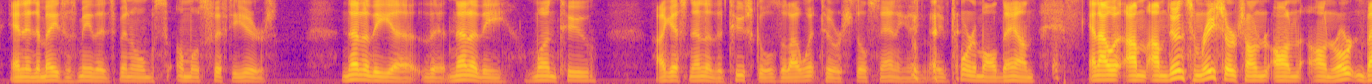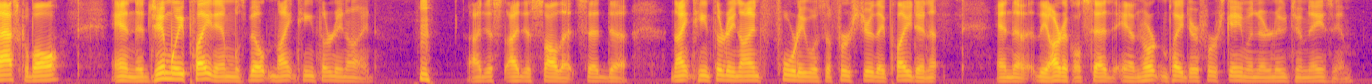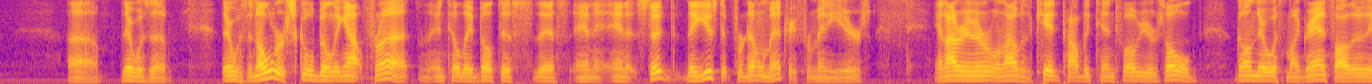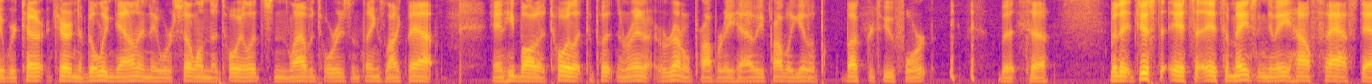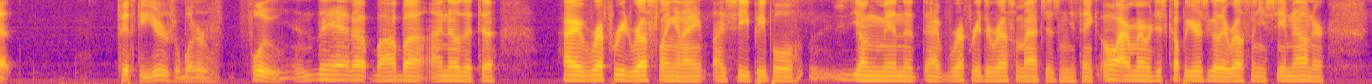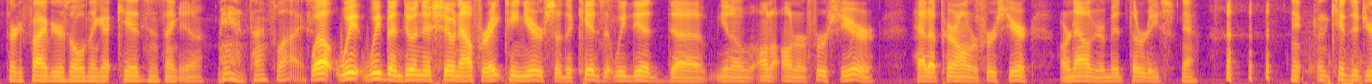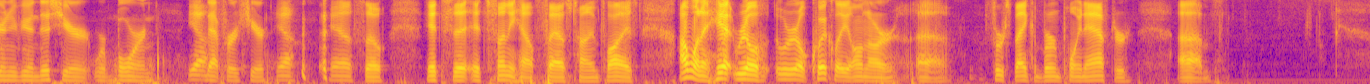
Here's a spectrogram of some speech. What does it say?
And it amazes me that it's been almost almost 50 years none of the uh, the none of the one two I guess none of the two schools that I went to are still standing. They've, they've torn them all down, and I, am I'm, I'm doing some research on on on Rorton basketball, and the gym we played in was built in 1939. Hmm. I just I just saw that said uh, 1939-40 was the first year they played in it, and the the article said and Norton played their first game in their new gymnasium. Uh, there was a there was an older school building out front until they built this this and it, and it stood they used it for an elementary for many years. And I remember when I was a kid probably 10 12 years old gone there with my grandfather they were te- tearing the building down and they were selling the toilets and lavatories and things like that. And he bought a toilet to put in the rent- rental property he have he probably give a buck or two for it. But uh, but it just it's it's amazing to me how fast that 50 years or whatever flew. They add up, Bob. Uh, I know that uh, I refereed wrestling, and I, I see people, young men that have refereed the wrestle matches, and you think, oh, I remember just a couple years ago they wrestled, and you see them now, and they're 35 years old, and they got kids, and it's like, Yeah. man, time flies. Well, we we've been doing this show now for 18 years, so the kids that we did, uh, you know, on on our first year, had up here on our first year, are now in their mid 30s. yeah. Yeah, the kids that you're interviewing this year were born Yeah. that first year. Yeah, yeah. So it's uh, it's funny how fast time flies. I want to hit real real quickly on our uh, first bank of Berne Point after um,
